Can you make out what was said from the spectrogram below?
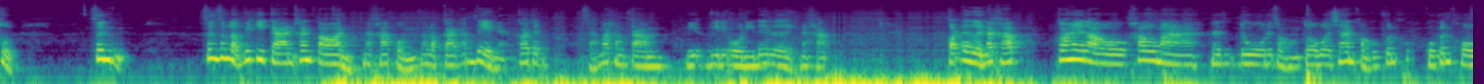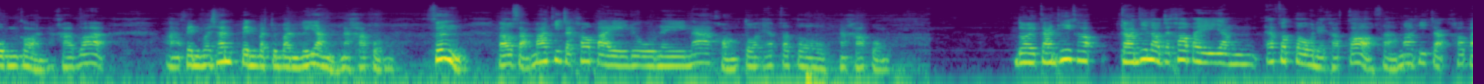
สุด ซึ่งซึ่งสำหรับวิธีการขั้นตอนนะครับผมสำหรับการอัปเดตเนี่ยก็จะสามารถทำตามวิดีโอนี้ได้เลยนะครับ ก่อนอื่นนะครับ ก็ให้เราเข้ามาดูในส่วนของตัวเวอร์ชันของ Google Google Chrome ก่อนนะครับว่าเป็นเวอร์ชันเป็นปัจจุบันหรือยังนะครับผม ซึ่งเราสามารถที่จะเข้าไปดูในหน้าของตัว App Store นะครับผม โดยการที่เขา การที่เราจะเข้าไปยัง App Store เนี่ยครับก็สามารถที่จะเข้าไป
